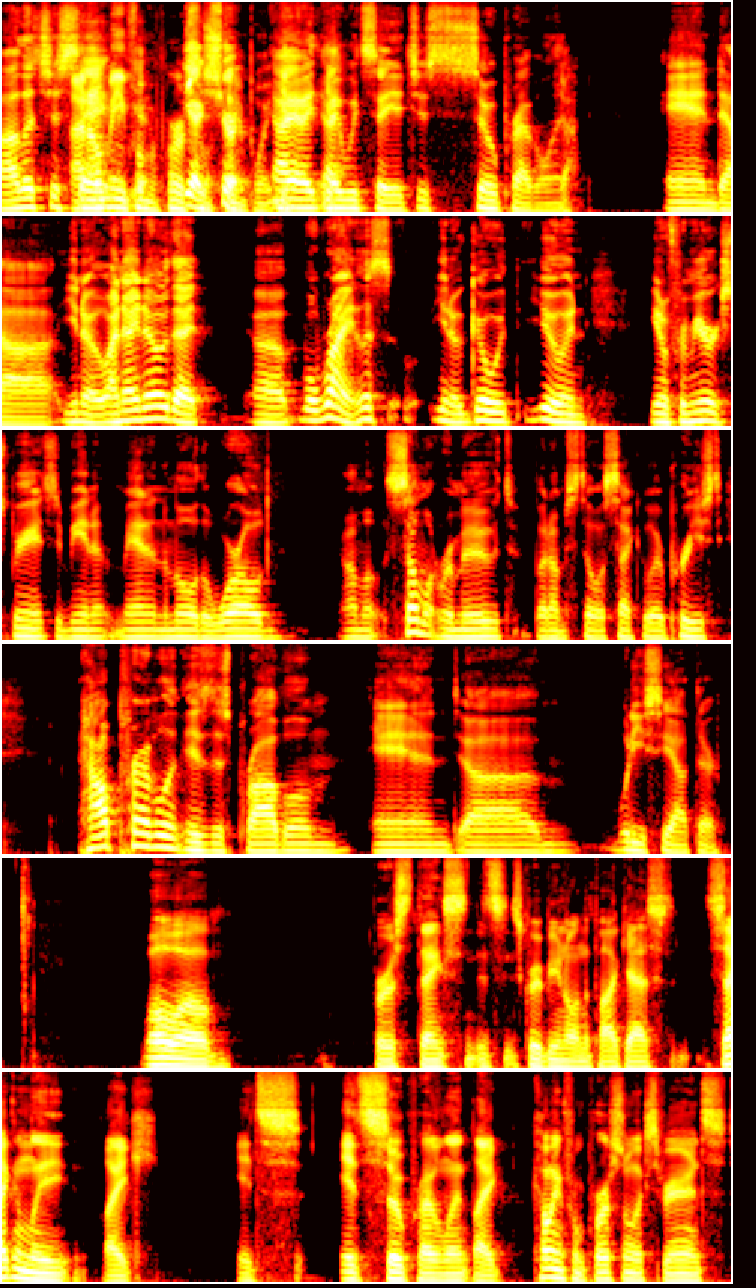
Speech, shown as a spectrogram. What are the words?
Uh, let's just say, I don't mean from a yeah, personal yeah, sure. standpoint. I, Yeah, I, yeah. I would say it's just so prevalent. And, uh, you know, and I know that, uh, well, Ryan, let's, you know, go with you. And, you know, from your experience of being a man in the middle of the world, I'm a- somewhat removed, but I'm still a secular priest. How prevalent is this problem? And um, what do you see out there? Well, uh, first, thanks. It's, it's great being on the podcast. Secondly, like it's it's so prevalent. Like coming from personal experience,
